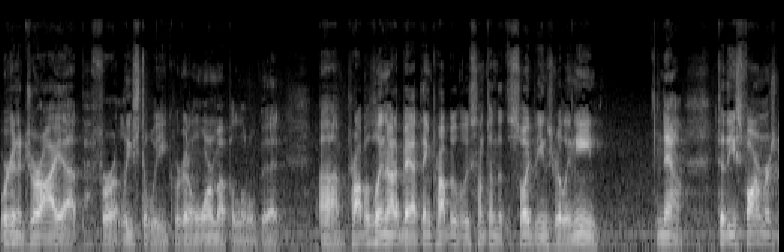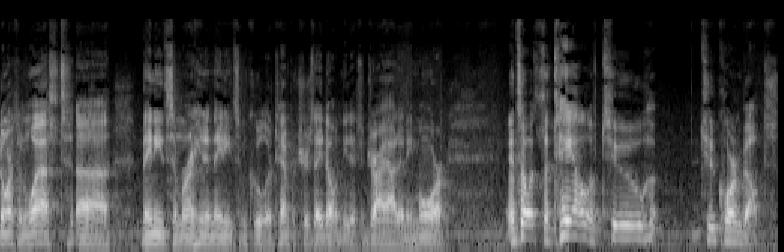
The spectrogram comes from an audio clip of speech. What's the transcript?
we're gonna dry up for at least a week. We're gonna warm up a little bit. Uh, probably not a bad thing. Probably something that the soybeans really need. Now, to these farmers north and west, uh, they need some rain and they need some cooler temperatures. They don't need it to dry out anymore. And so it's the tale of two two corn belts.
